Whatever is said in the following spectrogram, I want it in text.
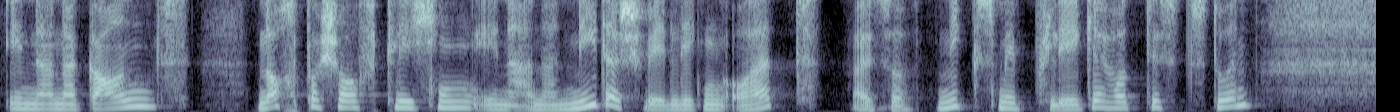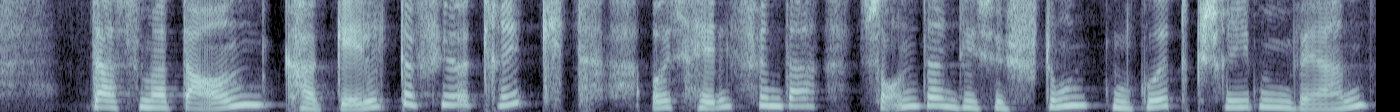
in einer ganz nachbarschaftlichen, in einer niederschwelligen Ort, also nichts mit Pflege hat das zu tun, dass man dann kein Geld dafür kriegt als Helfender, sondern diese Stunden gut geschrieben werden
